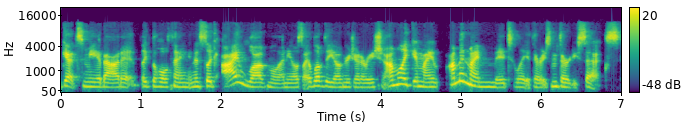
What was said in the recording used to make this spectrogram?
gets me about it, like the whole thing. And it's like I love millennials. I love the younger generation. I'm like in my I'm in my mid to late 30s. I'm 36.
